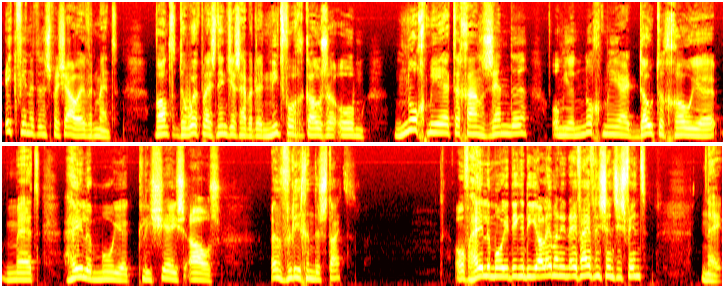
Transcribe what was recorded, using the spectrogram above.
Ik vind het een speciaal evenement. Want de Workplace Ninjas hebben er niet voor gekozen om nog meer te gaan zenden. Om je nog meer dood te gooien met hele mooie clichés als een vliegende start. Of hele mooie dingen die je alleen maar in E5 licenties vindt. Nee.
